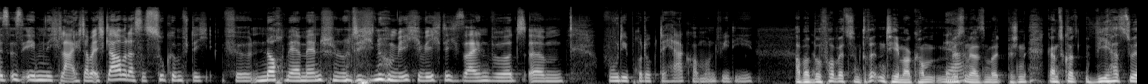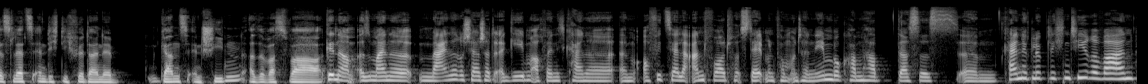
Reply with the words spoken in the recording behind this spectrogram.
es ist eben nicht leicht. Aber ich glaube, dass es zukünftig für noch mehr Menschen und nicht nur mich wichtig sein wird, ähm, wo die Produkte herkommen und wie die. Aber bevor wir zum dritten Thema kommen, müssen ja. wir das ein bisschen ganz kurz. Wie hast du jetzt letztendlich dich für deine ganz entschieden? Also was war? Genau, also meine meine Recherche hat ergeben, auch wenn ich keine ähm, offizielle Antwort, Statement vom Unternehmen bekommen habe, dass es ähm, keine glücklichen Tiere waren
